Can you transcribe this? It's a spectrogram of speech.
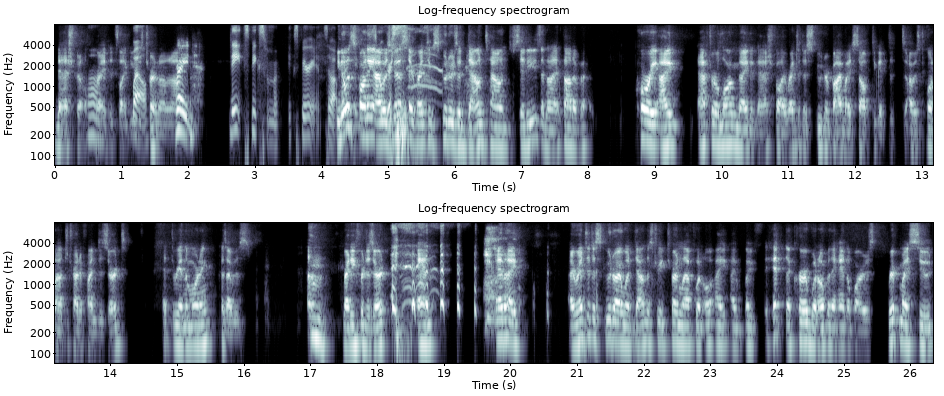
Nashville, oh, right? It's like you well, just turn on and off. Right. Nate speaks from experience. So you know what's funny? I was going to say renting scooters in downtown cities, and then I thought of Corrie. I after a long night in Nashville, I rented a scooter by myself to get. To, I was going out to try to find dessert at three in the morning because I was ready for dessert, and and I I rented a scooter. I went down the street, turned left, went. I, I, I hit the curb, went over the handlebars, ripped my suit,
